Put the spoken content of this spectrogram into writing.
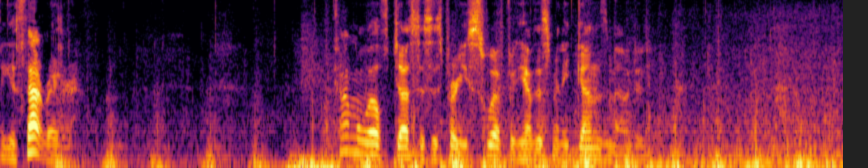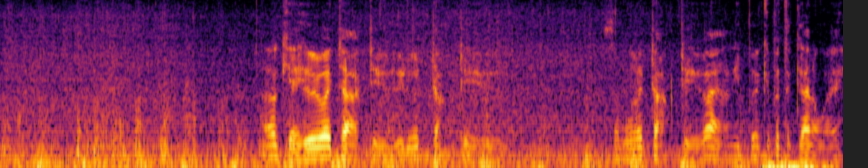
I guess that raider. Commonwealth justice is pretty swift when you have this many guns mounted. Okay, who do I talk to? Who do I talk to? Someone to talk to. I don't need. I can put the gun away.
